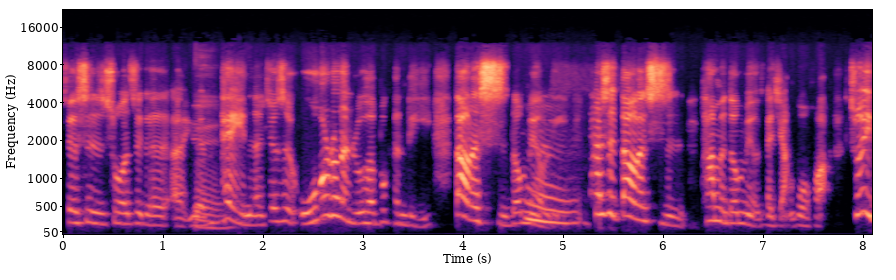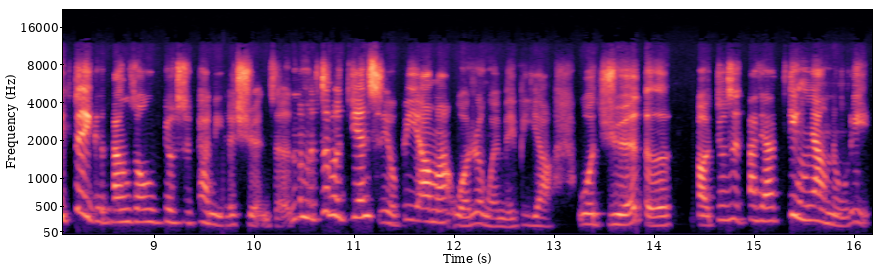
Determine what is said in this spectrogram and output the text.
就是说这个呃原配呢就是无论如何不肯离，到了死都没有离，但是到了死他们都没有再讲过话，所以这个当中就是看你的选择。那么这么坚持有必要吗？我认为没必要，我觉得。哦，就是大家尽量努力，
